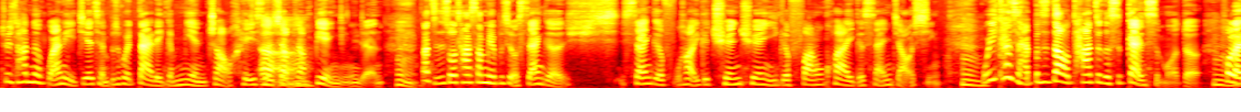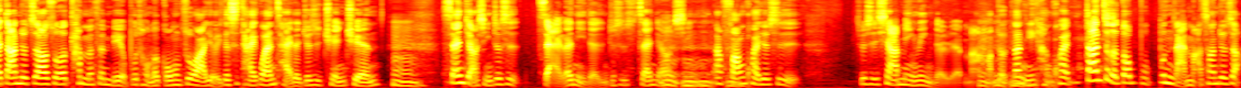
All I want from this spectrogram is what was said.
就是他那个管理阶层不是会戴了一个面罩，黑色像不像变银人？嗯，那只是说它上面不是有三个三个符号，一个圈圈，一个方块，一个三角形。嗯，我一开始还不知道他这个是干什么的，后来当然就知道说他们分别有不同的工作啊，有一个是抬棺材的，就是圈圈。嗯，三角形就是宰了你的人，就是三角形。那方块就是就是下命令的人嘛。好的，那你很快，当然这个都不不难，马上就知道。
